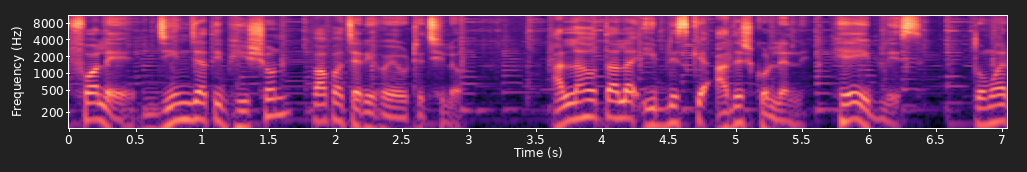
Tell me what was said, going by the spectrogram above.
ফলে জিনজাতি ভীষণ পাপাচারী হয়ে উঠেছিল। আল্লাহ তালা ইবলিসকে আদেশ করলেন, হে ইবলিস, তোমার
